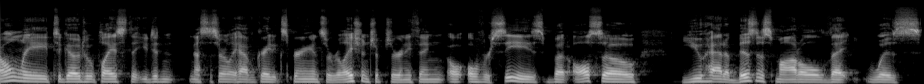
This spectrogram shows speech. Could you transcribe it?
only to go to a place that you didn't necessarily have great experience or relationships or anything o- overseas, but also you had a business model that was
